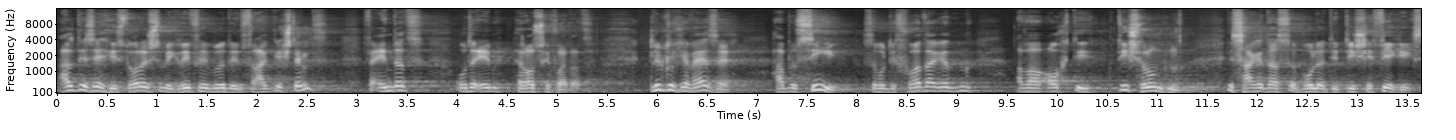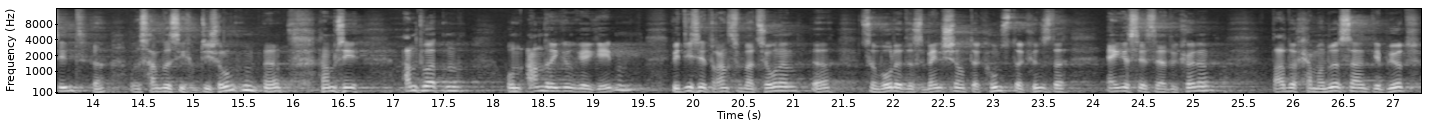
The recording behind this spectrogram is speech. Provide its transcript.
all diese historischen Begriffe wurden in Frage gestellt, verändert oder eben herausgefordert. Glücklicherweise haben Sie, sowohl die Vortragenden, aber auch die Tischrunden, ich sage das, obwohl ja die Tische viereckig sind, aber es handelt sich um Tischrunden, haben Sie Antworten und Anregungen gegeben, wie diese Transformationen ja, zum Wohle des Menschen und der Kunst der Künstler eingesetzt werden können. Dadurch kann man nur sagen, gebührt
